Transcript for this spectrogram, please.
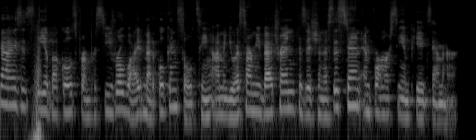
guys, it's Leah Bucholz from Prestige Veteran Medical Consulting. I'm a U.S. Army veteran, physician assistant, and former C&P examiner.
